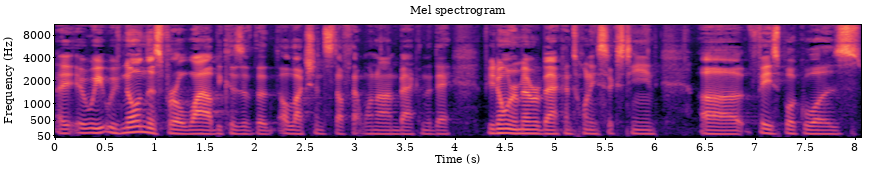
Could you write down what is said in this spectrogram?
I, we, we've known this for a while because of the election stuff that went on back in the day. If you don't remember back in 2016, uh, Facebook was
